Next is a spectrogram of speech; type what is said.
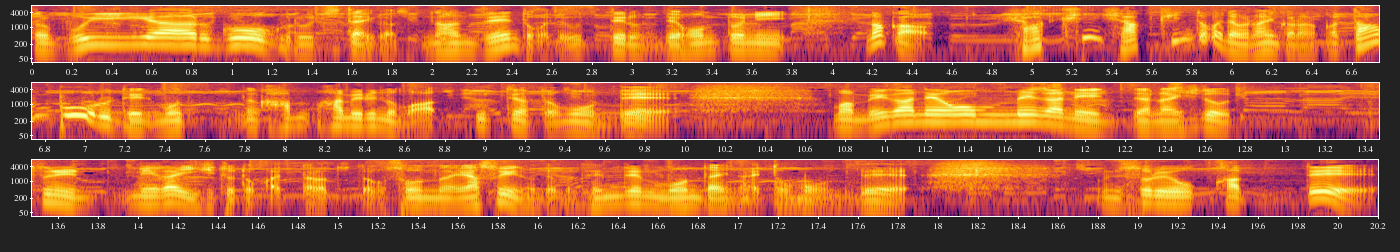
その VR ゴーグル自体が何千円とかで売ってるんで、本当に、なんか、100均、100均とかではないかな。なんか段ボールでも、なんかははめるのも売ってたと思うんで、まあメガネオンメガネじゃない人、普通に目がいい人とかやったら、ちょっとそんな安いのでも全然問題ないと思うんで、それを買って、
